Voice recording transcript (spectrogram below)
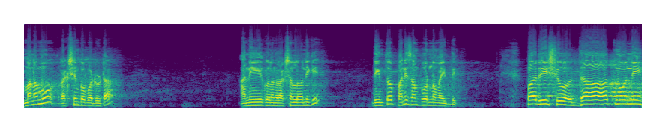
మనము రక్షింపబడుట అనేకులను రక్షణలోనికి దీంతో పని సంపూర్ణమైద్ది. పరిశుద్ధాత్ముని.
